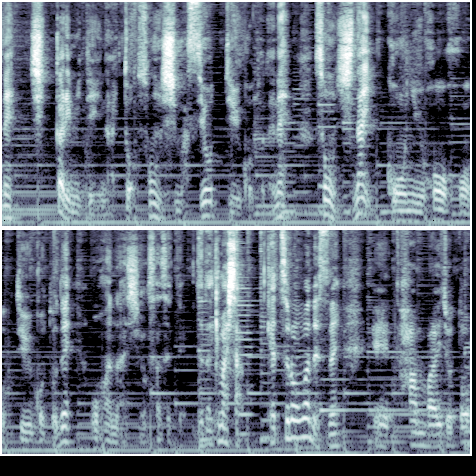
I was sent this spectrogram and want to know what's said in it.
ね、しっかり見ていないと損しますよっていうことでね、損しない購入方法ということでお話をさせていただきました。結論はですね、えー、と販売所と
